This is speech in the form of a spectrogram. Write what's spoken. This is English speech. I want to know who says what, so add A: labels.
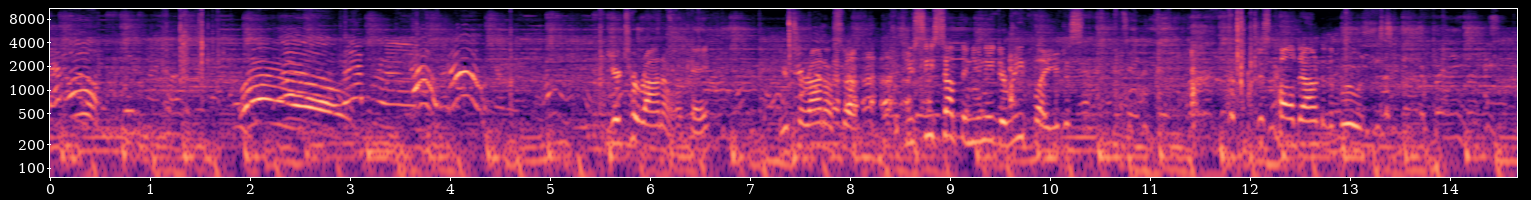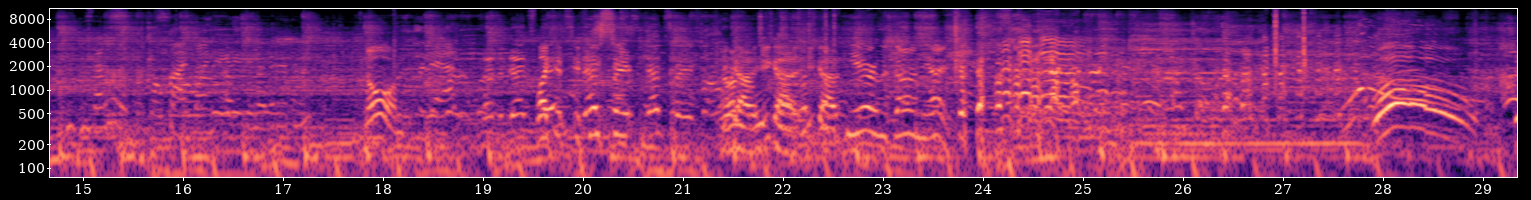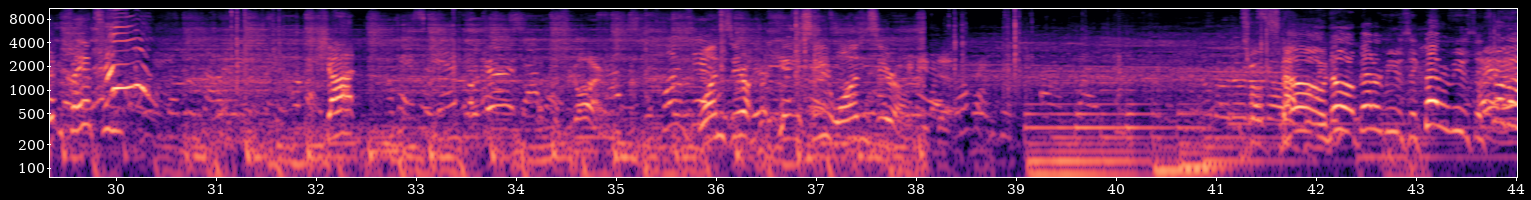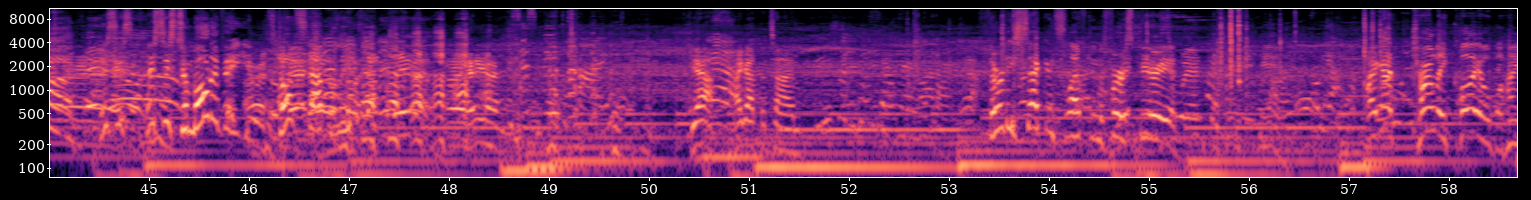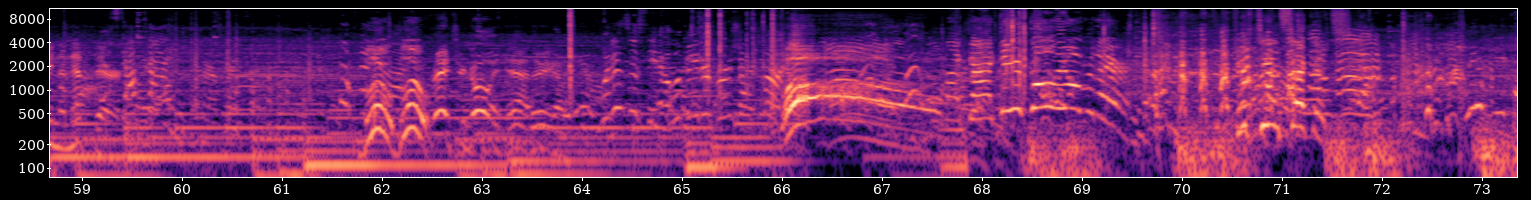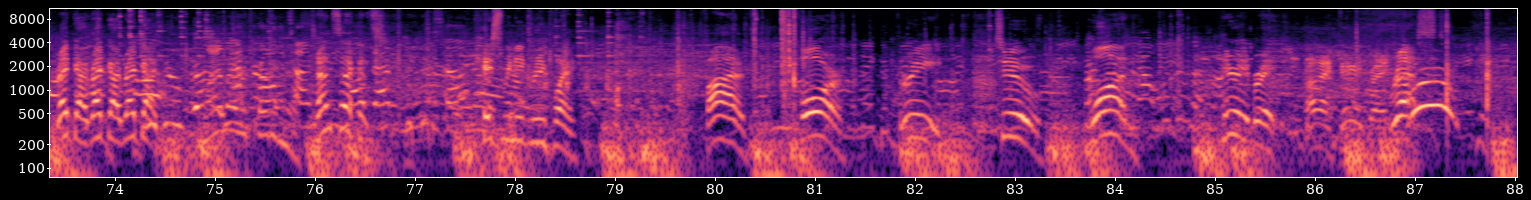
A: Oh.
B: Whoa!
A: Go, go.
C: You're Toronto, okay? You're Toronto, so if you see something you need to replay, you just just call down to the booth.
A: Is that a sideline coaching over there,
C: No, I'm,
A: for Dad?
B: Let the dead.
C: Like if- if
B: dead
C: you see-
B: space, dead space.
C: he got it, he got it, he got it.
D: Pierre, who's down on the ice.
C: Whoa! Getting fancy. Shot.
A: Okay, so yes.
B: Okay.
E: Score.
A: One zero.
C: One zero. Can't you see? One zero.
E: Need to-
C: Don't stop
D: No, no, better music, better music. Come on.
C: This is this is to motivate you. It's don't stop believing.
E: All right, hang on.
A: Is this me time?
C: Yeah, I got the time. 30 seconds left in the first period.
D: I got Charlie Coyle behind the net there.
C: Blue, blue.
B: Rich, you're going. Yeah, there you go.
A: What is this, the elevator version? Come on.
C: Oh!
A: Oh my God, get your goalie over there.
C: 15 seconds. Red guy, red guy, red guy.
D: Why am I recording this?
C: 10 seconds. In case we need replay. Five, four, three, two, one. Period break.
E: All right, period break.
C: Rest. Woo!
